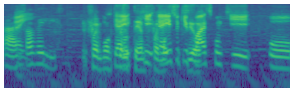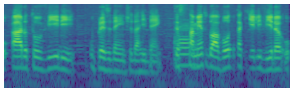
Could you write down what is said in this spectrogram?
Ah, é só velhice. Ele foi morto Que é, pelo aí tempo. que- foi é morto isso que faz com que o Aruto vire o presidente da Hiden. O É. testamento do avô tá que ele vira o,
